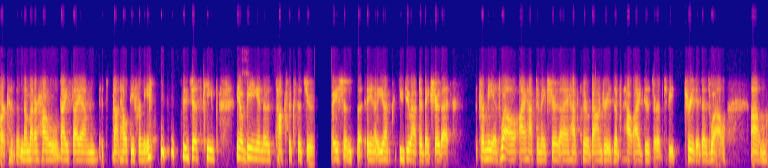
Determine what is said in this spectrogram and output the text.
work because no matter how nice I am, it's not healthy for me to just keep, you know, being in those toxic situations. That you know, you have you do have to make sure that for me as well, I have to make sure that I have clear boundaries of how I deserve to be treated as well. Um,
